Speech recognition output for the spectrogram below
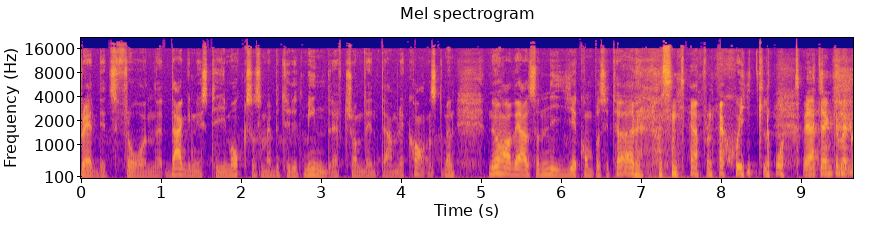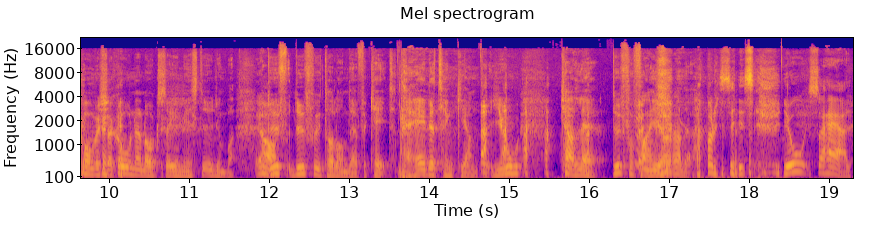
credits från Dagnys team också som är betydligt mindre eftersom det inte är amerikanskt. Men nu har vi alltså nio kompositörer och sånt där på den här skitlåten. Men jag tänker med konversationen också inne i studion bara. Ja. Du, du får ju tala om det här för Kate. Nej, det tänker jag inte. Jo, Kalle, du får fan göra det. Ja, precis. Jo, så här.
